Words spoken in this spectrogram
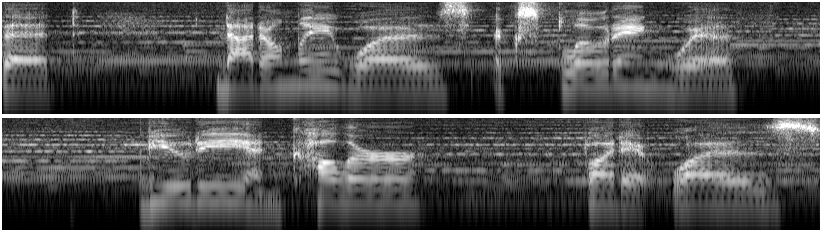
that not only was exploding with beauty and color, but it was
